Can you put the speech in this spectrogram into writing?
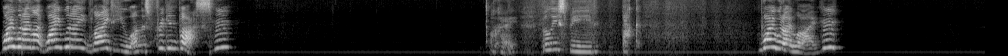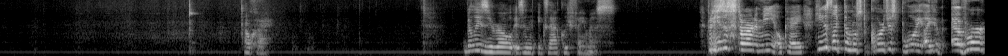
Why would I lie? Why would I lie to you on this friggin' bus? Hmm? Okay, Billy Speed. Fuck. Why would I lie? Hmm? Okay. Billy Zero isn't exactly famous. But he's a star to me, okay? He is like the most gorgeous boy I have ever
